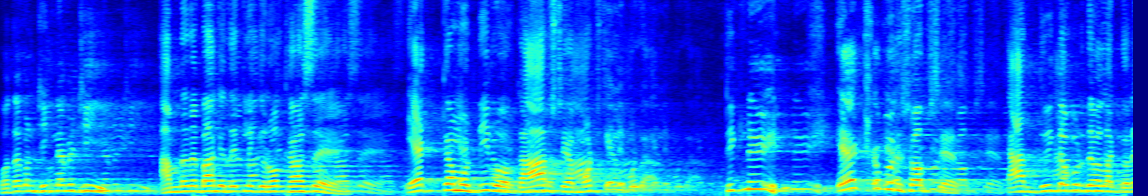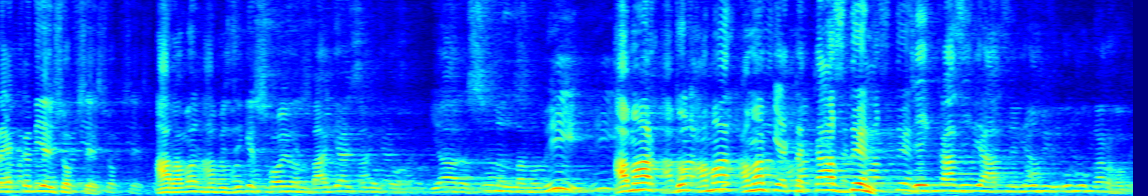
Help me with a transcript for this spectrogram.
কথা কোন ঠিক না ঠিক আমরা বাগে দেখলে কি রক্ষা আছে? এক কামড় দিব, গার সে মটকে লেবো গা। ঠিক নেই? এক কাপড়ে সব শেষ। আর দুই কাপড় দেওয়া লাগতো একটা দিয়ে সব শেষ। আর আমার নবীজিকে স্বয়ং বাগে আসে বলতো নবী, আমার আমার, আমাকে একটা কাজ দেন যে কাজ দিয়ে আপনি নবীর উপকার হবে।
